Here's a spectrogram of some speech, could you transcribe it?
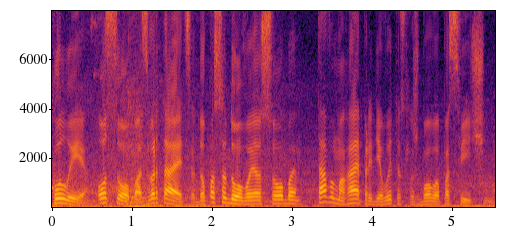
коли особа звертається до посадової особи та вимагає пред'явити службове посвідчення.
